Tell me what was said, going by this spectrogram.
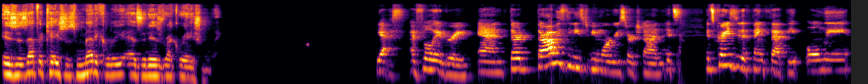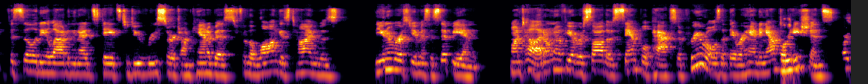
is as efficacious medically as it is recreationally. Yes, I fully agree. And there there obviously needs to be more research done. It's it's crazy to think that the only facility allowed in the United States to do research on cannabis for the longest time was the University of Mississippi and Montel. I don't know if you ever saw those sample packs of pre rolls that they were handing out to are patients you,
